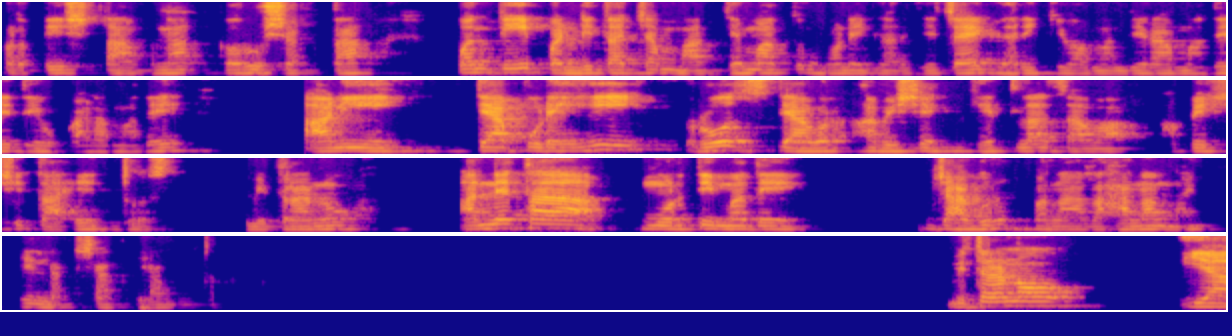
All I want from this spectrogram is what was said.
प्रतिष्ठापना करू शकता पण ती पंडिताच्या माध्यमातून होणे गरजेचे आहे. घरी किंवा मंदिरामध्ये देवकाळामध्ये आणि त्यापुढेही रोज त्यावर अभिषेक घेतला जावा अपेक्षित आहे दोस्त मित्रांनो अन्यथा मूर्तीमध्ये जागरूकपणा राहणार नाही हे लक्षात घ्या मित्रांनो या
